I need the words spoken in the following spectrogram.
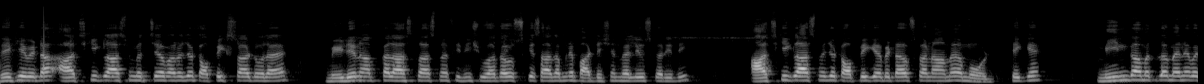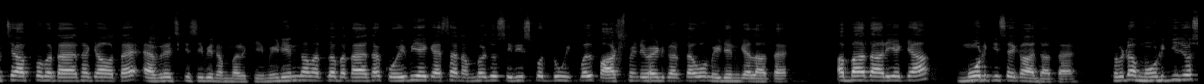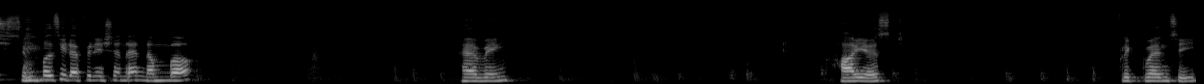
देखिए बेटा, आज की क्लास में बच्चे, हमारा जो टॉपिक स्टार्ट हो रहा है मीडियन आपका लास्ट क्लास में फिनिश हुआ था, उसके साथ हमने पार्टीशन वैल्यूज़ करी थी। आज की क्लास में जो टॉपिक है बेटा, उसका नाम है मोड ठीक है? मीन का मतलब मैंने बच्चे आपको बताया था क्या होता है? एवरेज किसी भी नंबर की। मीडियन का मतलब बताया था, कोई भी एक ऐसा नंबर जो सीरीज़ को दो इक्वल पार्ट्स में डिवाइड करता है, वो मीडियन कहलाता है। अब बात आ रही है क्या? मोड किसे कहा जाता है? तो बेटा मोड की जो सिंपल सी डेफिनेशन है नंबर हैविंग हाईएस्ट फ्रीक्वेंसी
